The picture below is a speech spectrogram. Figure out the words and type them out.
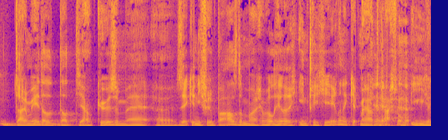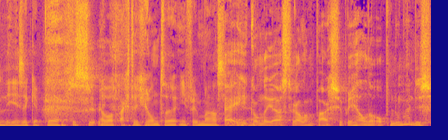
daarmee dat, dat jouw keuze mij zeker niet verbaasde, maar wel heel erg intrigeerde. Ik heb mij uiteraard Ja. ook ingelezen. Ik heb wel wat achtergrondinformatie. Ja, je kon er juist toch al een paar superhelden opnoemen, dus...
